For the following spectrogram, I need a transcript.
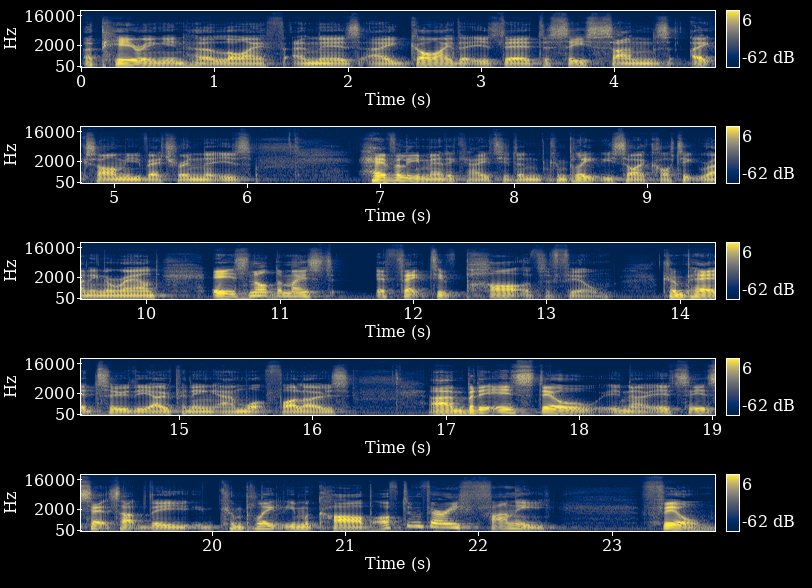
appearing in her life, and there's a guy that is their deceased son's ex army veteran that is heavily medicated and completely psychotic running around. It's not the most effective part of the film compared to the opening and what follows. Um, but it is still, you know, it's it sets up the completely macabre, often very funny film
